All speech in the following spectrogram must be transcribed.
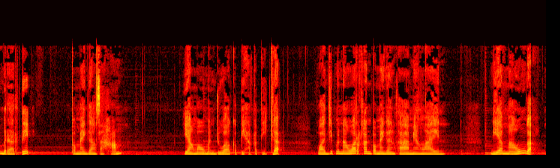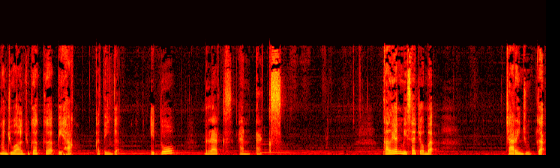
berarti pemegang saham yang mau menjual ke pihak ketiga wajib menawarkan pemegang saham yang lain. Dia mau nggak ngejual juga ke pihak ketiga. Itu drags and tax. Kalian bisa coba cari juga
